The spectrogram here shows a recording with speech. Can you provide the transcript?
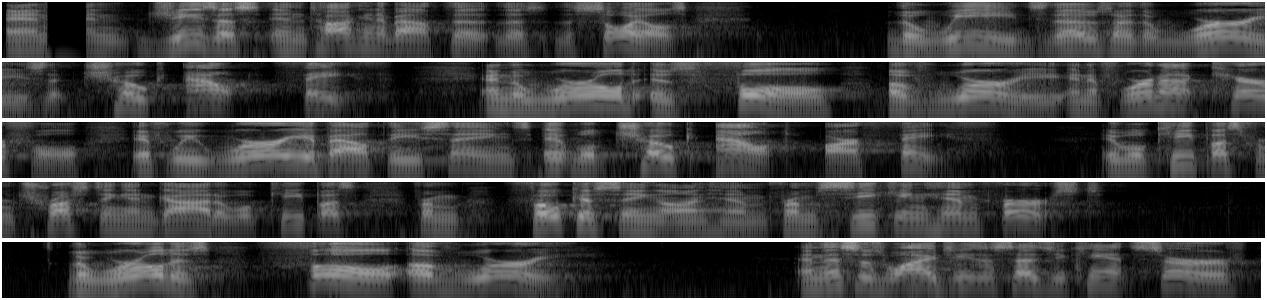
And, and Jesus, in talking about the, the, the soils, the weeds, those are the worries that choke out faith. And the world is full of worry. And if we're not careful, if we worry about these things, it will choke out our faith. It will keep us from trusting in God. It will keep us from focusing on Him, from seeking Him first. The world is full of worry. And this is why Jesus says you can't serve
